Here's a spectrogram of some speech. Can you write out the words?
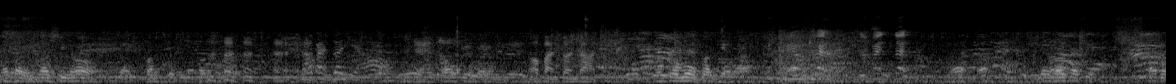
老板很高兴哈，在放水，老板赚钱哦。老板赚大钱。员工没有赚钱啊。来来，没有下去。老板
